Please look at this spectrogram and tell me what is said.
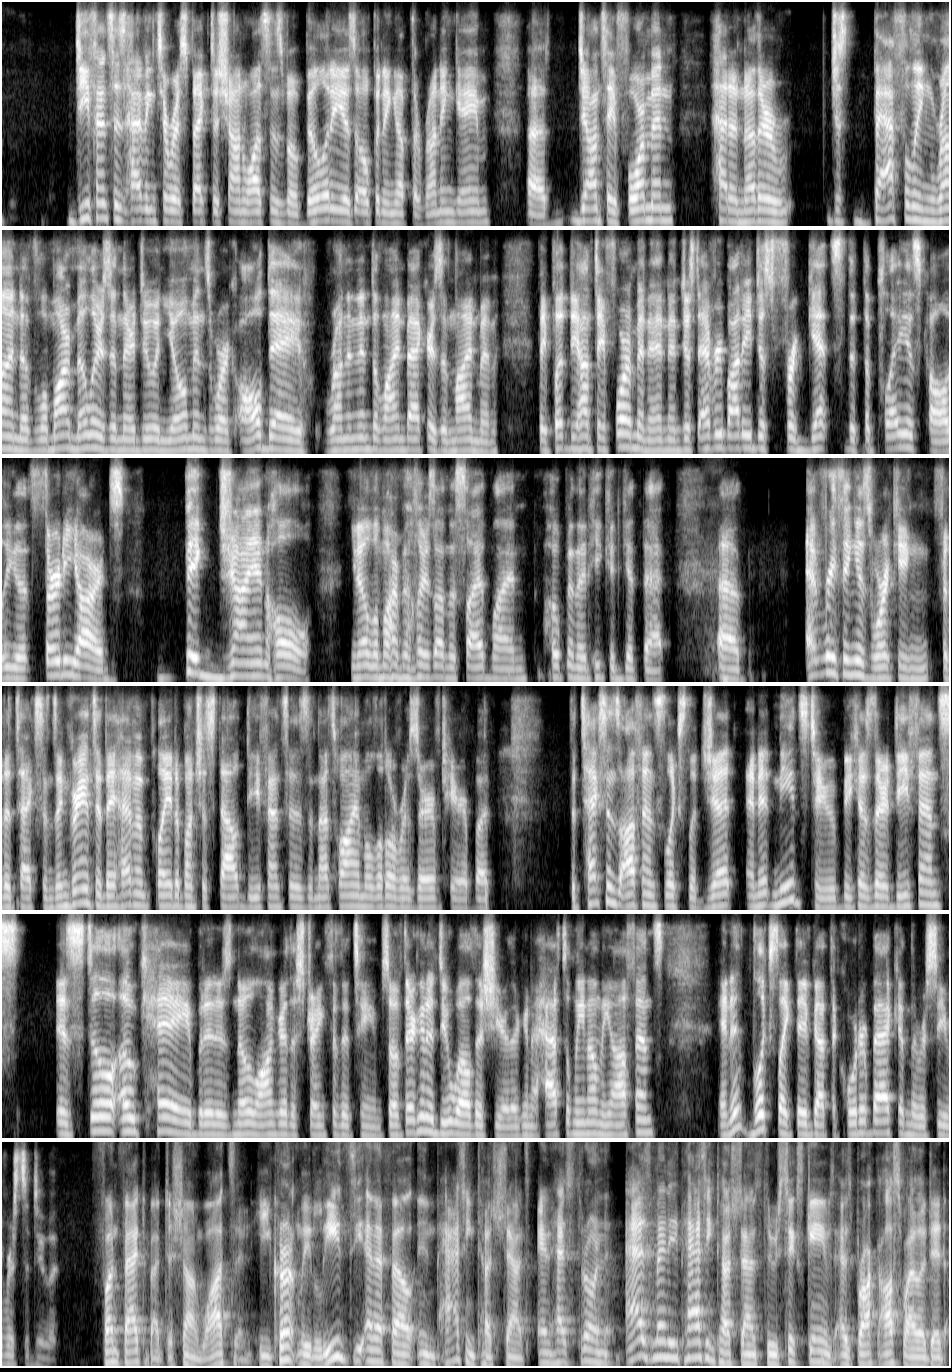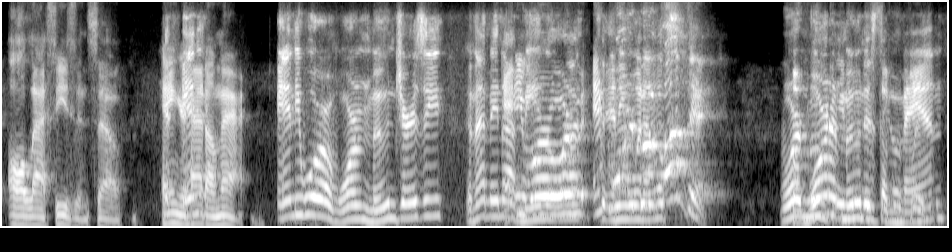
defenses having to respect Deshaun Watson's mobility is opening up the running game. Uh, D'Onta Foreman had another just baffling run of Lamar Miller's in there doing yeoman's work all day, running into linebackers and linemen. They put D'Onta Foreman in, and just everybody just forgets that the play is called. You got 30 yards, big giant hole. You know, Lamar Miller's on the sideline hoping that he could get that. Uh, everything is working for the Texans. And granted, they haven't played a bunch of stout defenses, and that's why I'm a little reserved here. But the Texans' offense looks legit, and it needs to because their defense is still okay, but it is no longer the strength of the team. So if they're going to do well this year, they're going to have to lean on the offense. And it looks like they've got the quarterback and the receivers to do it. Fun fact about Deshaun Watson: he currently leads the NFL in passing touchdowns and has thrown as many passing touchdowns through six games as Brock Osweiler did all last season. So hang your And- hat on that. Andy wore a Warren Moon jersey, and that may not he mean wore- a Warren- to anyone Moon else. loved it. Warren, Warren Moon is the man.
